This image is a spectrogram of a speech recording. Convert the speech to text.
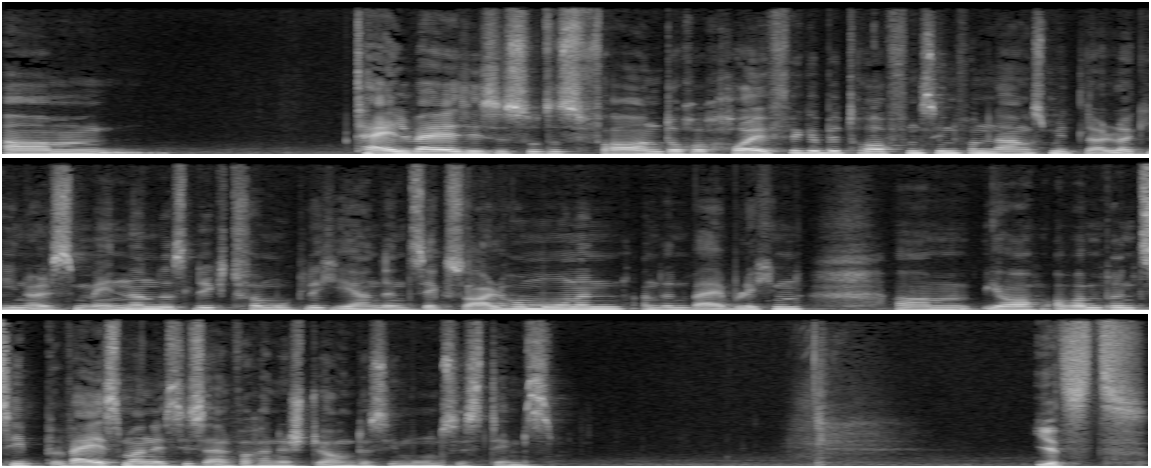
Ähm, Teilweise ist es so, dass Frauen doch auch häufiger betroffen sind von Nahrungsmittelallergien als Männern. Das liegt vermutlich eher an den Sexualhormonen, an den weiblichen. Ähm, ja, aber im Prinzip weiß man, es ist einfach eine Störung des Immunsystems. Jetzt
